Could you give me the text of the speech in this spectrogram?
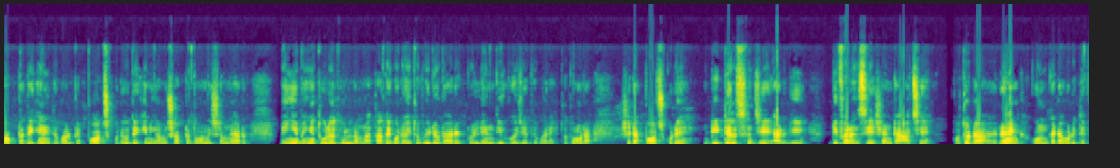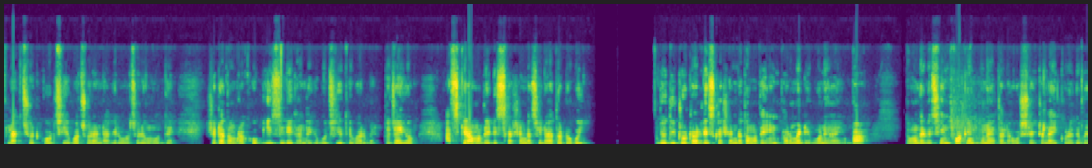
সবটা দেখে নিতে পারবে। পজ করেও দেখে নিও, আমি সবটা তোমাদের সামনে আর ভেঙে ভেঙে তুলে ধরলাম না। তাতে করে হয়তো ভিডিওটা আর একটু লেন্দি হয়ে যেতে পারে। তো তোমরা সেটা পজ করে ডিটেলস যে আর কি ডিফারেন্সিয়েশনটা আছে, কতটা র্যাঙ্ক কোন ক্যাটাগরিতে ফ্ল্যাকচুয়েট করছে এবছর অ্যান্ড আগের বছরের মধ্যে, সেটা তোমরা খুব ইজিলি এখান থেকে বুঝে যেতে পারবে। তো যাই হোক, আজকের আমাদের ডিসকাশনটা ছিল এতটুকুই। যদি টোটাল ডিসকাশনটা তোমাদের ইনফরমেটিভ মনে হয় বা তোমাদের কাছে ইম্পর্টেন্ট মনে হয়, তাহলে অবশ্যই একটা লাইক করে দেবে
